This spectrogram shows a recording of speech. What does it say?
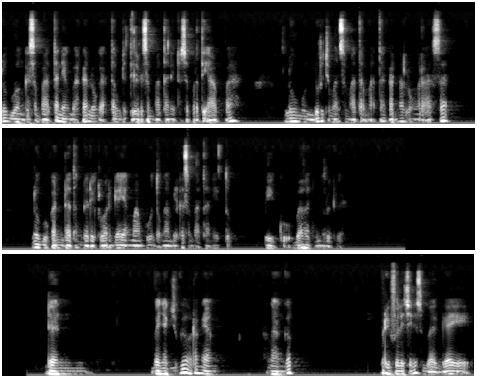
Lo buang kesempatan yang bahkan lo nggak tahu detail kesempatan itu seperti apa. Lo mundur cuma semata-mata karena lo ngerasa lo bukan datang dari keluarga yang mampu untuk ngambil kesempatan itu. Bego banget menurut gue. Dan banyak juga orang yang menganggap privilege ini sebagai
